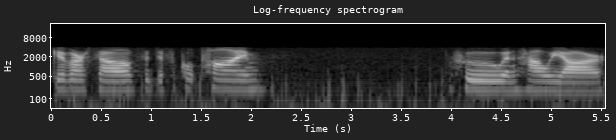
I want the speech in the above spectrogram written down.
give ourselves a difficult time for who and how we are.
